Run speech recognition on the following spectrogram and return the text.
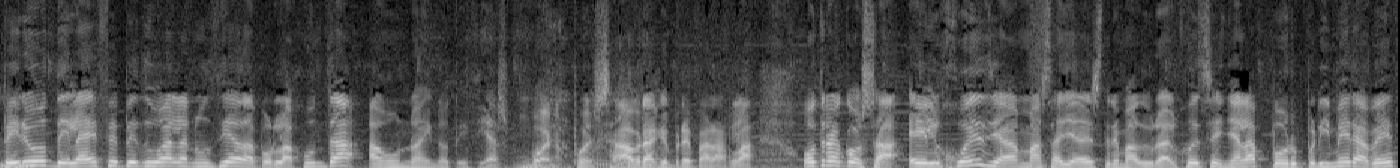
pero de la FP Dual anunciada por la Junta aún no hay noticias. Bueno, pues habrá que prepararla. Otra cosa, el juez, ya más allá de Extremadura, el juez señala por primera vez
